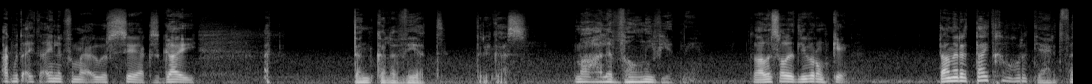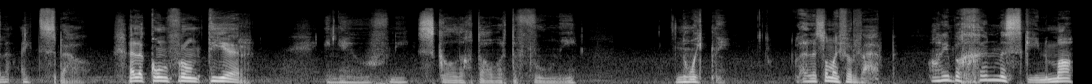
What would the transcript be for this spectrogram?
ek moet uiteindelik vir my ouers sê ek's gay, Dink hulle weet, Driekus. maar hulle wil nie weet nie. Hulle sal dit liewer ontken. Dan het dit tyd geword dat jy dit vir hulle uitspel. Hulle konfronteer. En jy hoef nie skuldig daaroor te voel nie. Nooit nie. Hulle sal my verwerp. Aan die begin miskien, maar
